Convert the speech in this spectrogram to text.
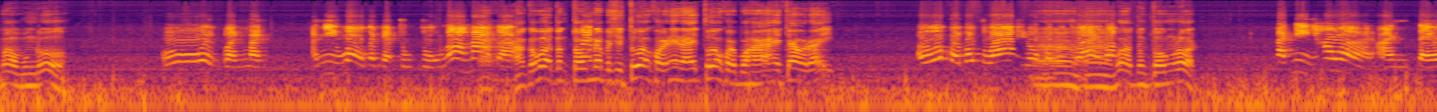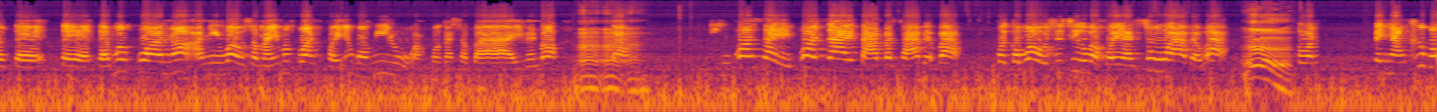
เว่าบุงดูโอ้ยวันมัน อันนี้เว้ากันแบบตรงๆเนาะมากอะเอาก็ว่าตรงๆนะไปสิตัวข่อยในไหนตัวข่อยบ่หาให้เจ้าได้เออข่อยบ่ตัวโยเอข่อยบ่ตัวอว่าว่าตรงๆโลดอันนี้เฮาอะอันแต่แต่แต่แต่เมื่อก่อนเนาะอันนี้เว้าสมัยเมื่อก่อนข่อยยังบ่มีลูกอะข่อยก็สบายแม่นบ่อ่าอ่าอ่า พ่อใส่พ่อใจตามภาษาแบบว่าคอยก็เว่าชื่อๆว่าคอยอะซัวแบบว่า เออ ตอนเป็นหยังคือบ่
